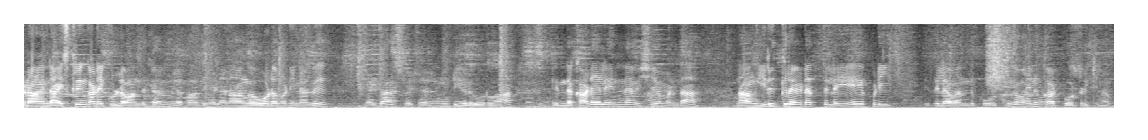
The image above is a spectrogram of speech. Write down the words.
இப்போ நாங்கள் இந்த ஐஸ்கிரீம் கடைக்குள்ளே வந்துட்டோம் இதில் பார்த்தீங்கன்னா நாங்கள் ஓட பண்ணினது மெகா ஸ்பெஷல் நூற்றி எழுபது ரூபா. இந்த கடையில் என்ன விஷயம்ண்டா நாங்கள் இருக்கிற இடத்துலையே இப்படி இதில் வந்து போட்டு மெனு கார்டு போட்டிருக்கணும்.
